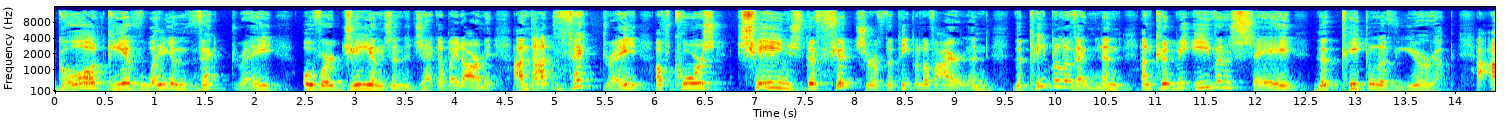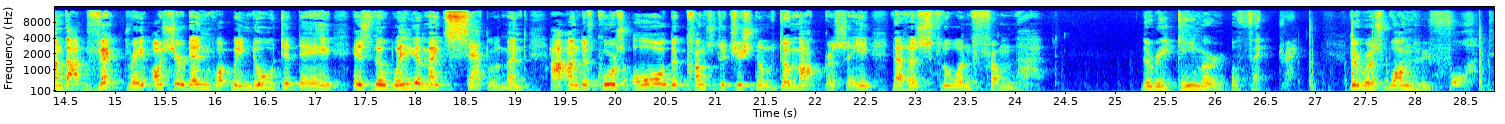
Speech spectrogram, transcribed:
God gave William victory over James and the Jacobite army. And that victory, of course, changed the future of the people of Ireland, the people of England, and could we even say the people of Europe. And that victory ushered in what we know today is the Williamite settlement, uh, and of course, all the constitutional democracy that has flown from that. The Redeemer of victory. There was one who fought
